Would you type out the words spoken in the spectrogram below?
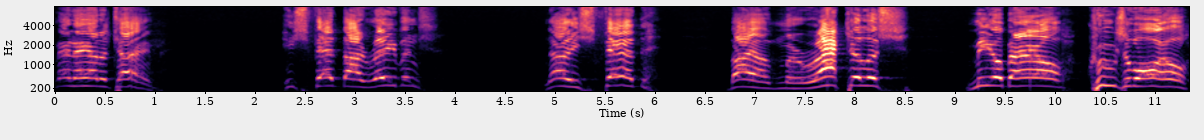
Man, out of time. He's fed by ravens. Now he's fed by a miraculous meal barrel, cruse of oil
